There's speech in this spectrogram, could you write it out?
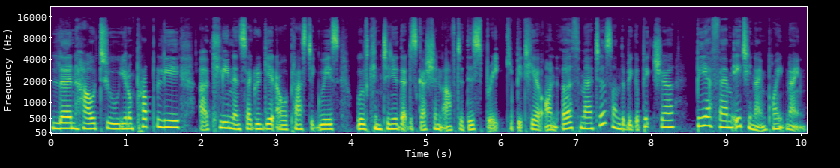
learn how to, you know, properly uh, clean and segregate our plastic waste. We'll continue that discussion after this break. Keep it here on Earth Matters on the Bigger Picture, BFM eighty nine point nine.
